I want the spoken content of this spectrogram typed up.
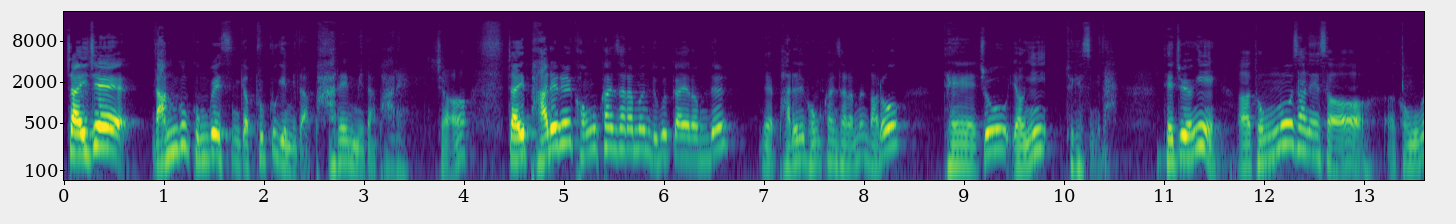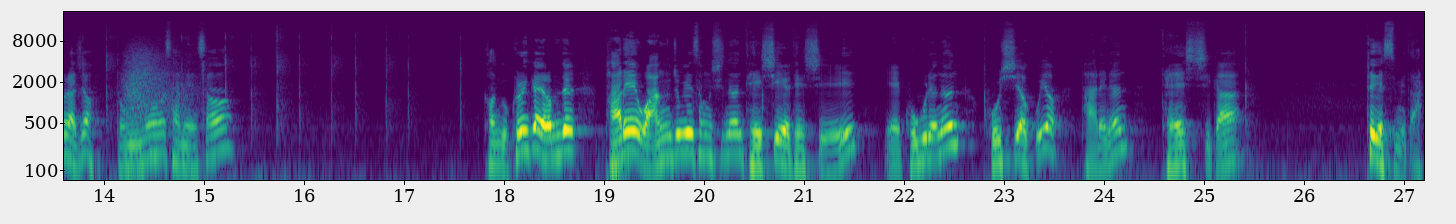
자 이제 남국 공부했으니까 북국입니다. 발해입니다. 발해. 그렇죠? 자, 이 발해를 건국한 사람은 누굴까요, 여러분들? 네, 발해를 건국한 사람은 바로 대조영이 되겠습니다. 대조영이 어, 동모산에서 어, 건국을 하죠. 동모산에서 건국. 그러니까 여러분들 발해 왕족의 성씨는 대씨예요, 대씨. 예, 고구려는 고씨였고요. 발해는 대씨가 되겠습니다.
